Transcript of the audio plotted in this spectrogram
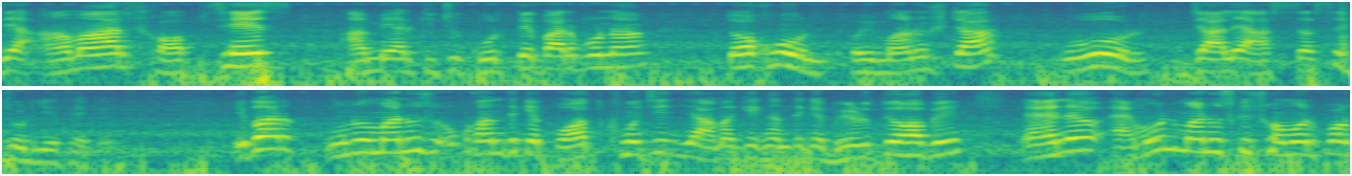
যে আমার সব শেষ, আমি আর কিছু করতে পারব না। তখন ওই মানুষটা ওর জালে আস্তে আস্তে জড়িয়ে থাকে। এবার কোনো মানুষ ওখান থেকে পথ খোঁজে যে আমাকে এখান থেকে বেরোতে হবে। এমন মানুষকে সমর্পণ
